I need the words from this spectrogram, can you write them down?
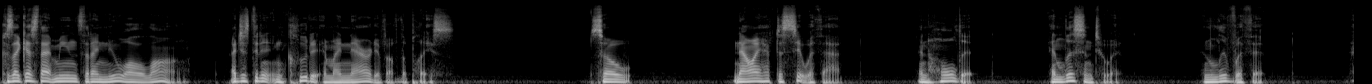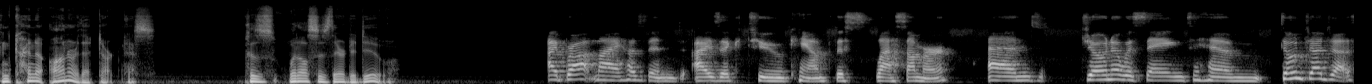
Because I guess that means that I knew all along. I just didn't include it in my narrative of the place. So now I have to sit with that and hold it and listen to it and live with it and kind of honor that darkness. Because what else is there to do? I brought my husband, Isaac, to camp this last summer, and Jonah was saying to him, Don't judge us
